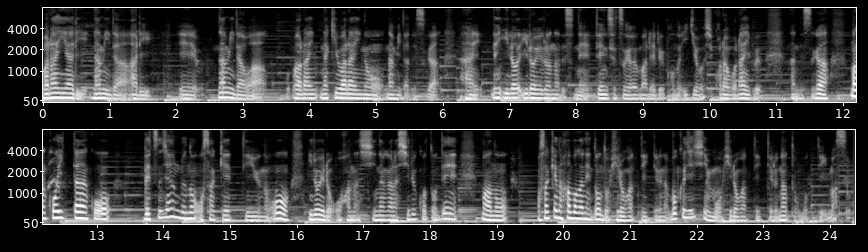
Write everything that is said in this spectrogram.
笑いあり、涙あり、えー、涙は笑い、泣き笑いの涙ですが、はい。で、いろいろなですね、伝説が生まれるこの異業種コラボライブなんですが、まあこういった、こう、別ジャンルのお酒っていうのをいろいろお話ししながら知ることで、まああの、お酒の幅がね、どんどん広がっていってるな、僕自身も広がっていってるなと思っています。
